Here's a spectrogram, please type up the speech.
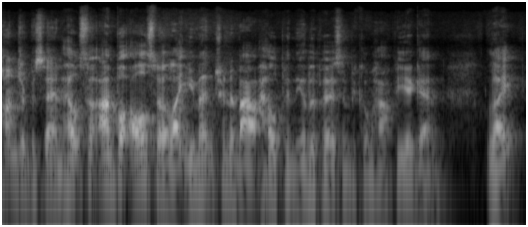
100%. Help some, and but also like you mentioned about helping the other person become happy again. Like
